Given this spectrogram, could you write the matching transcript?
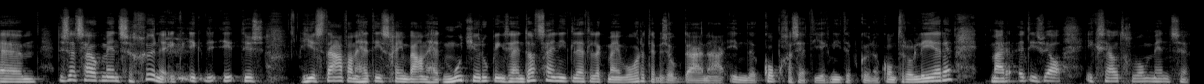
Um, dus dat zou ik mensen gunnen. Ik, ik, dus hier staat dan: het is geen baan, het moet je roeping zijn. Dat zijn niet letterlijk mijn woorden. Dat hebben ze ook daarna in de kop gezet, die ik niet heb kunnen controleren. Maar het is wel, ik zou het gewoon mensen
